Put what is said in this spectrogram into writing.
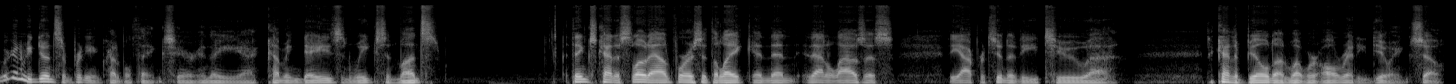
we're going to be doing some pretty incredible things here in the uh, coming days and weeks and months. Things kind of slow down for us at the lake, and then that allows us the opportunity to uh, to kind of build on what we're already doing. So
